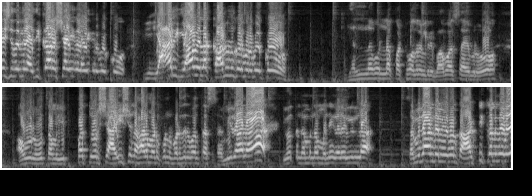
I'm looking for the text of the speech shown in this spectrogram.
ದೇಶದಲ್ಲಿ ಅಧಿಕಾರಶಾಹಿಗಳು ಹೇಗಿರಬೇಕು ಯಾರಿಗೆ ಯಾವೆಲ್ಲ ಕಾನೂನುಗಳು ಬರಬೇಕು ಎಲ್ಲವನ್ನ ಕೊಟ್ಟು ಹೋದ್ರಲ್ರಿ ಬಾಬಾ ಸಾಹೇಬರು ಅವರು ತಮ್ಮ ಇಪ್ಪತ್ತು ವರ್ಷ ಆಯುಷ್ಯನ ಹಾಳು ಮಾಡ್ಕೊಂಡು ಬರೆದಿರುವಂತಹ ಸಂವಿಧಾನ ಇವತ್ತು ನಮ್ಮ ನಮ್ಮ ಮನೆಗಳಲ್ಲಿಲ್ಲ ಸಂವಿಧಾನದಲ್ಲಿರುವಂತಹ ಆರ್ಟಿಕಲ್ಗಳು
